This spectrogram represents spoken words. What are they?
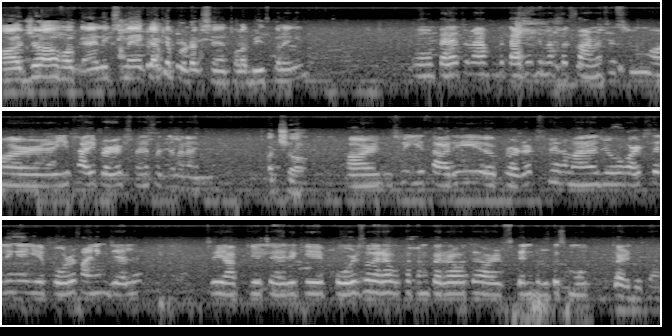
हाजरा ऑर्गेनिक्स में क्या क्या प्रोडक्ट्स हैं? थोड़ा ब्रीफ करेंगे? तो पहले तो मैं आपको बता दूँ कि मैं खुद फार्मासिस्ट हूँ और ये सारी प्रोडक्ट्स मैंने खुद ने बनाई हैं। अच्छा। और दूसरी ये सारी प्रोडक्ट्स में हमारा जो आर्ट सेलिंग है ये पोर रिफाइनिंग जेल है। जो ये आपके चेहरे के पोर्स वगैरह को ख़त्म कर रहा होता है और स्किन को बिल्कुल स्मूथ कर देता है।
